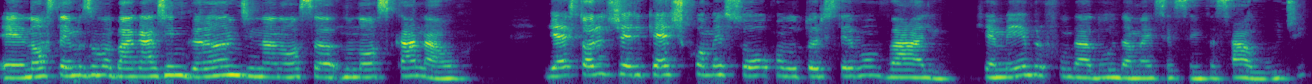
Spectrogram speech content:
é, nós temos uma bagagem grande na nossa, no nosso canal. E a história do Jericast começou com o doutor Estevão Vale, que é membro fundador da Mais 60 Saúde,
